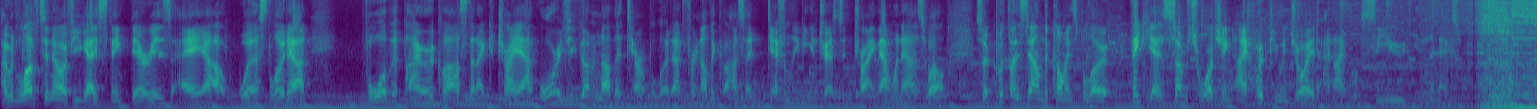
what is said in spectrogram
I would love to know if you guys think there is a uh, worse loadout for the Pyro class that I could try out, or if you've got another terrible loadout for another class, I'd definitely be interested in trying that one out as well. So put those down in the comments below. Thank you guys so much for watching, I hope you enjoyed, and I will see you in the next one.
